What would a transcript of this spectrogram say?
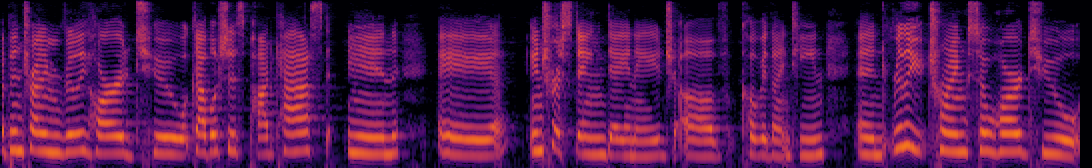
I've been trying really hard to establish this podcast in a interesting day and age of COVID 19 and really trying so hard to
